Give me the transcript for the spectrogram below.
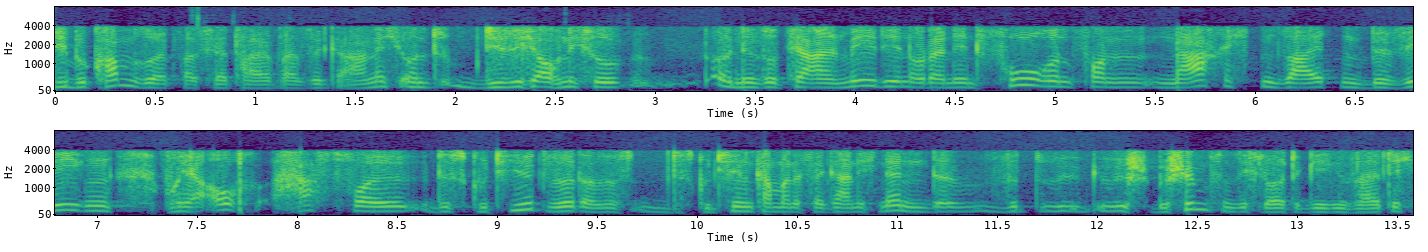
die bekommen so etwas ja teilweise gar nicht und die sich auch nicht so in den sozialen Medien oder in den Foren von Nachrichtenseiten bewegen, wo ja auch hassvoll diskutiert wird. Also diskutieren kann kann man das ja gar nicht nennen. Da wird, beschimpfen sich Leute gegenseitig.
